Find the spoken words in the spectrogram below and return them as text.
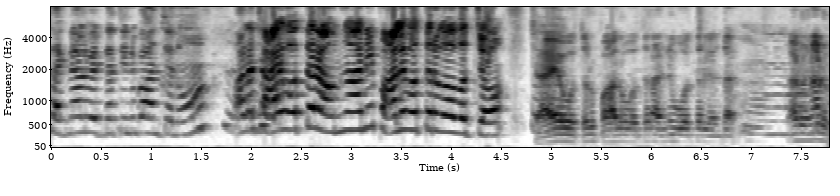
సకినాలు పెట్టినా తిని పాంచను ఆడ చాయ్ పోతారు అవును కానీ పాలే పోతారు కావచ్చు. చాయ్ పోతారు పాలు పోతారు అన్ని పోతారు కదా నాడు నాడు.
